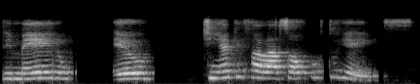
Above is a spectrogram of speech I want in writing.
primeiro eu tinha que falar só o português.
